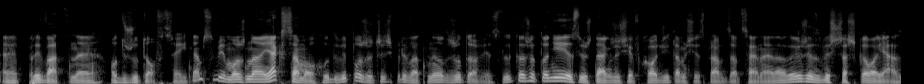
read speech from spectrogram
e, prywatne odrzutowce i tam sobie można jak samochód wypożyczyć prywatny odrzutowiec. Tylko, że to nie jest już tak, że się wchodzi, tam się sprawdza cenę. No to już jest wyższa szkoła jazdy,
